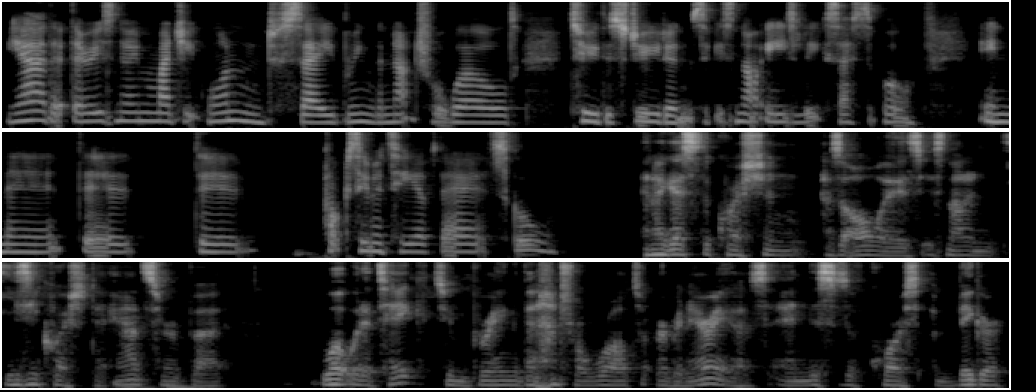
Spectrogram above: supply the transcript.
yeah, that there is no magic wand to say bring the natural world to the students if it's not easily accessible in the the the proximity of their school. And I guess the question, as always, is not an easy question to answer, but what would it take to bring the natural world to urban areas? And this is, of course, a bigger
